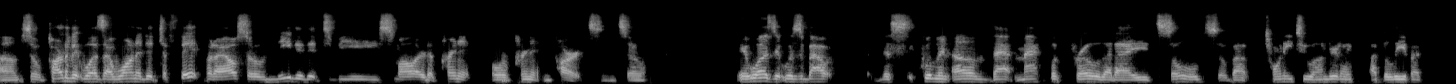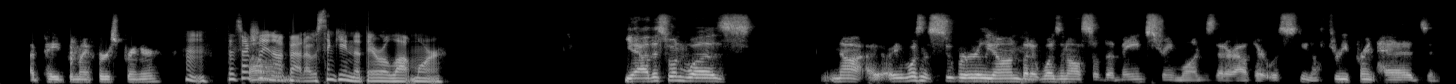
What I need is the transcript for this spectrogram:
Um, so part of it was I wanted it to fit, but I also needed it to be smaller to print it or print it in parts. And so it was, it was about this equivalent of that MacBook Pro that I sold. So about 2200, I, I believe I, I paid for my first printer. Hmm. That's actually um, not bad. I was thinking that they were a lot more. Yeah, this one was not it wasn't super early on but it wasn't also the mainstream ones that are out there. It was you know three print heads and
